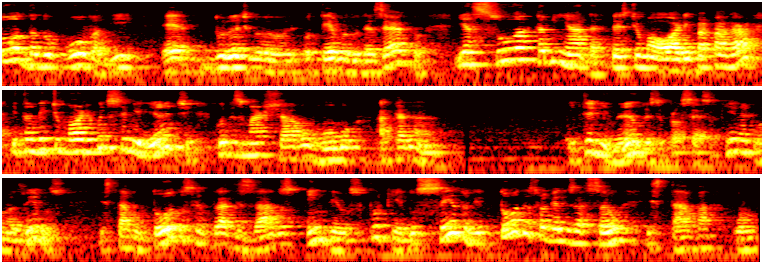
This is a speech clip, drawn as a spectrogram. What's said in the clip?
toda do povo ali é, durante o, o tempo do deserto e a sua caminhada. Então, eles tinham uma ordem para parar e também tinha uma ordem muito semelhante quando eles marchavam rumo a Canaã. E terminando esse processo aqui, né, como nós vimos, estavam todos centralizados em Deus. Por quê? No centro de toda essa organização estava o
